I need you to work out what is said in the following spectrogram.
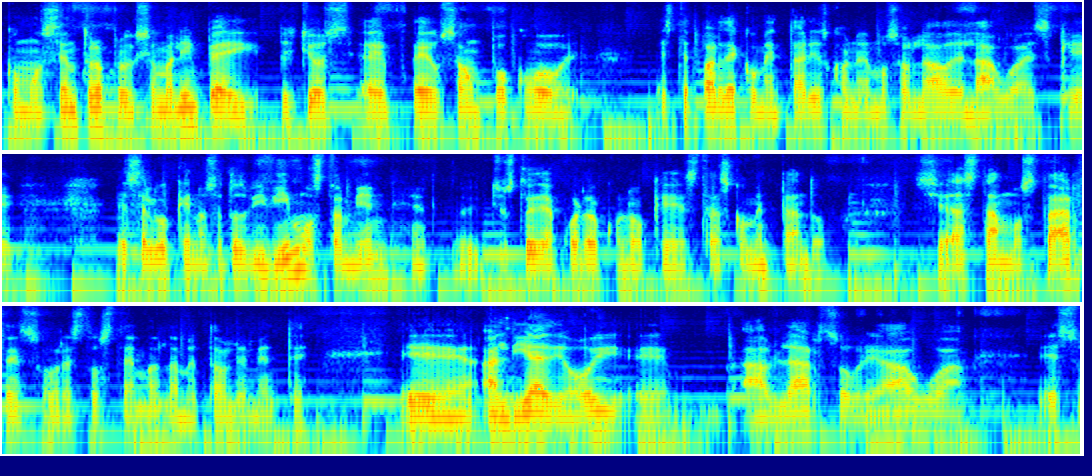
como centro de producción limpia, y pues yo he, usado un poco este par de comentarios cuando hemos hablado del agua es que es algo que nosotros vivimos también. Eh, yo estoy de acuerdo con lo que estás comentando. Ya estamos tarde sobre estos temas, lamentablemente. Eh, al día de hoy, eh, hablar sobre agua es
